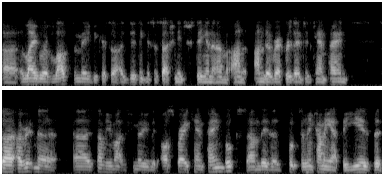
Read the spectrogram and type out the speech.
uh, a labour of love for me because I do think this is such an interesting and um, un- underrepresented campaign. So I've written a, uh, some of you might be familiar with Osprey campaign books. Um, these are books that have been coming out for years that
